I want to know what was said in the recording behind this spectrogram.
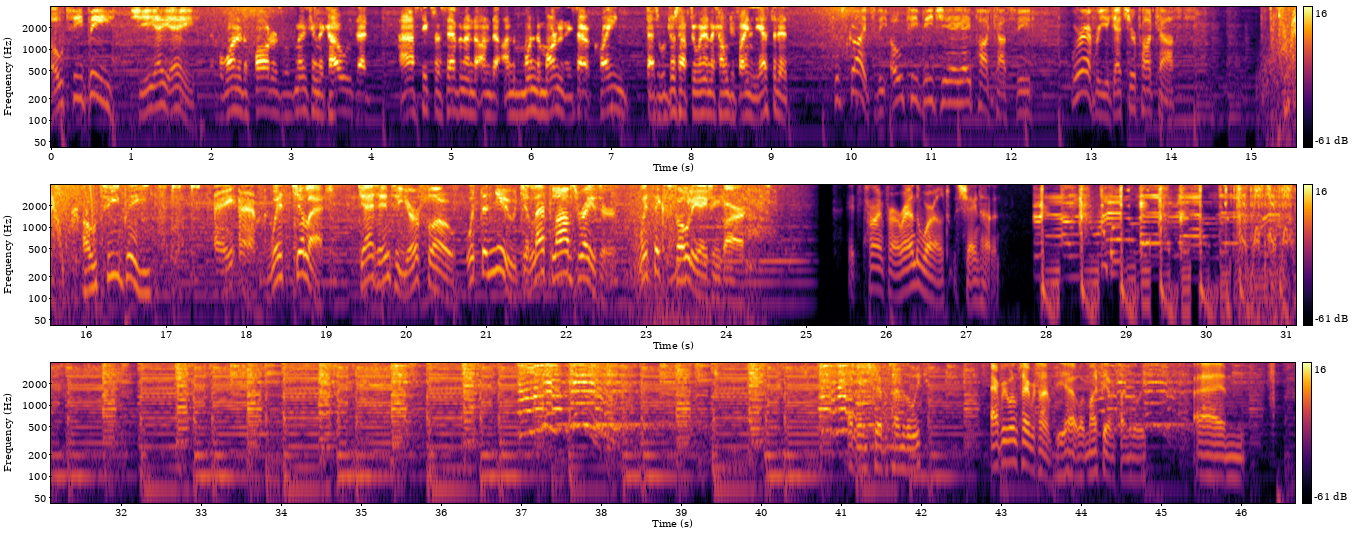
OTB GAA. One of the fathers was milking the cows at half six or seven on the, on the, on the Monday morning. They started crying that we just have to win in the county final yesterday. Subscribe to the OTB GAA podcast feed wherever you get your podcasts. OTB AM. With Gillette. Get into your flow with the new Gillette Labs Razor with exfoliating bar. It's time for Around the World with Shane Hannon. Everyone's favourite time of the week? Everyone's favourite time. Yeah, well, my favourite time of the week. Um,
